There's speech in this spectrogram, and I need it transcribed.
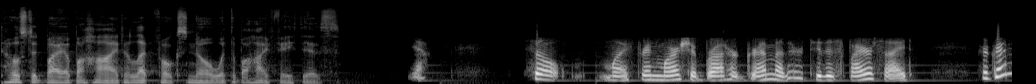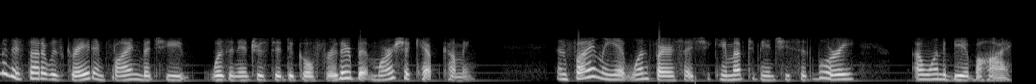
hosted by a Baha'i to let folks know what the Baha'i faith is. Yeah. So my friend Marcia brought her grandmother to this fireside. Her grandmother thought it was great and fine, but she wasn't interested to go further, but Marcia kept coming. And finally, at one fireside, she came up to me and she said, Lori, I want to be a Baha'i.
